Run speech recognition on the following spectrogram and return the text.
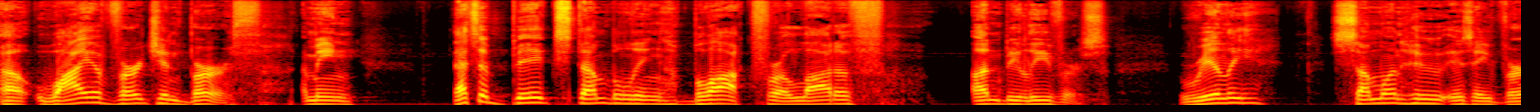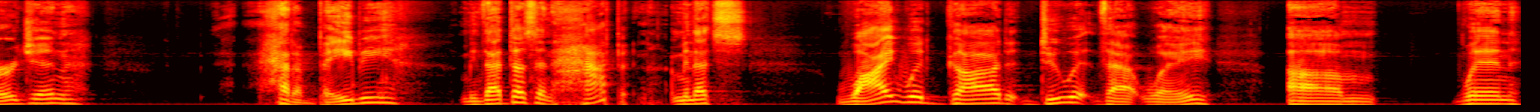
uh, why a virgin birth? I mean, that's a big stumbling block for a lot of unbelievers. Really? Someone who is a virgin had a baby? I mean, that doesn't happen. I mean, that's why would God do it that way um, when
